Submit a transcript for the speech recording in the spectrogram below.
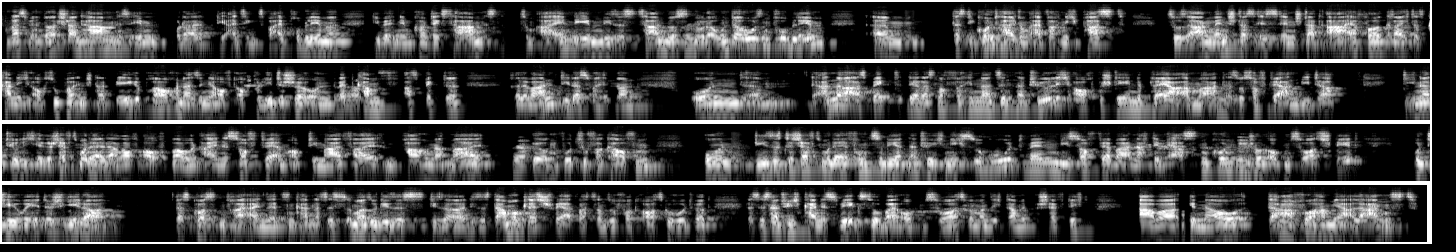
was wir in Deutschland haben, ist eben, oder die einzigen zwei Probleme, die wir in dem Kontext haben, ist zum einen eben dieses Zahnbürsten- mhm. oder Unterhosenproblem, ähm, dass die Grundhaltung einfach nicht passt. Zu sagen, Mensch, das ist in Stadt A erfolgreich, das kann ich auch super in Stadt B gebrauchen. Da sind ja oft auch politische und. Wettkampfaspekte relevant, die das verhindern. Und ähm, der andere Aspekt, der das noch verhindert, sind natürlich auch bestehende Player am Markt, mhm. also Softwareanbieter die natürlich ihr Geschäftsmodell darauf aufbauen, eine Software im Optimalfall ein paar hundert Mal ja. irgendwo zu verkaufen. Und dieses Geschäftsmodell funktioniert natürlich nicht so gut, wenn die Software bei, nach dem ersten Kunden mhm. schon Open Source steht und theoretisch jeder das kostenfrei einsetzen kann. Das ist immer so dieses, dieser, dieses Damoklesschwert, was dann sofort rausgeholt wird. Das ist natürlich keineswegs so bei Open Source, wenn man sich damit beschäftigt. Aber genau davor mhm. haben ja alle Angst.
